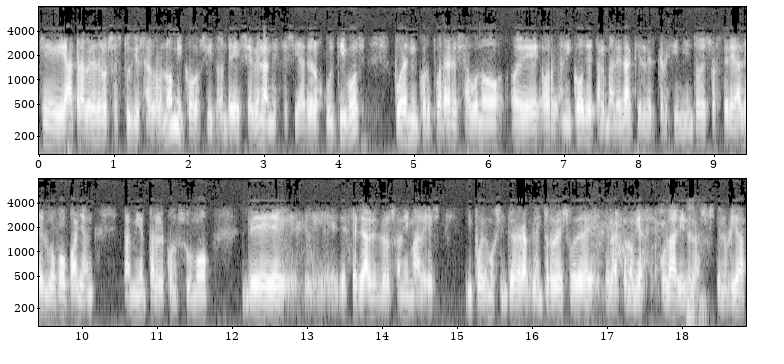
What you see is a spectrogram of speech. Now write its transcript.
que a través de los estudios agronómicos y donde se ven las necesidades de los cultivos pueden incorporar ese abono eh, orgánico de tal manera que el crecimiento de esos cereales luego vayan también para el consumo de, de cereales de los animales y podemos integrar dentro de eso de, la economía circular y de la sostenibilidad.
